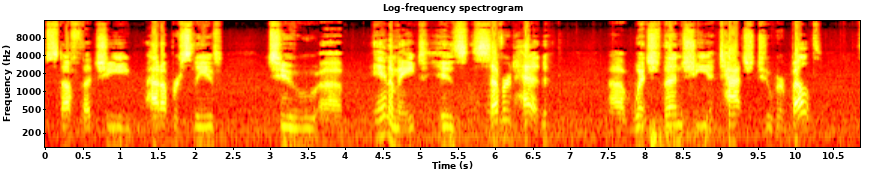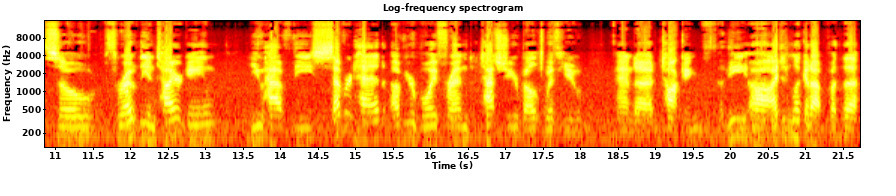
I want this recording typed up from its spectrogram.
stuff that she had up her sleeve to uh, animate his severed head, uh, which then she attached to her belt. So throughout the entire game, you have the severed head of your boyfriend attached to your belt with you and uh, talking. The uh, I didn't look it up, but the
